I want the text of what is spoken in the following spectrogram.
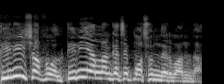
তিনিই সফল তিনি আল্লাহর কাছে পছন্দের বান্দা।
